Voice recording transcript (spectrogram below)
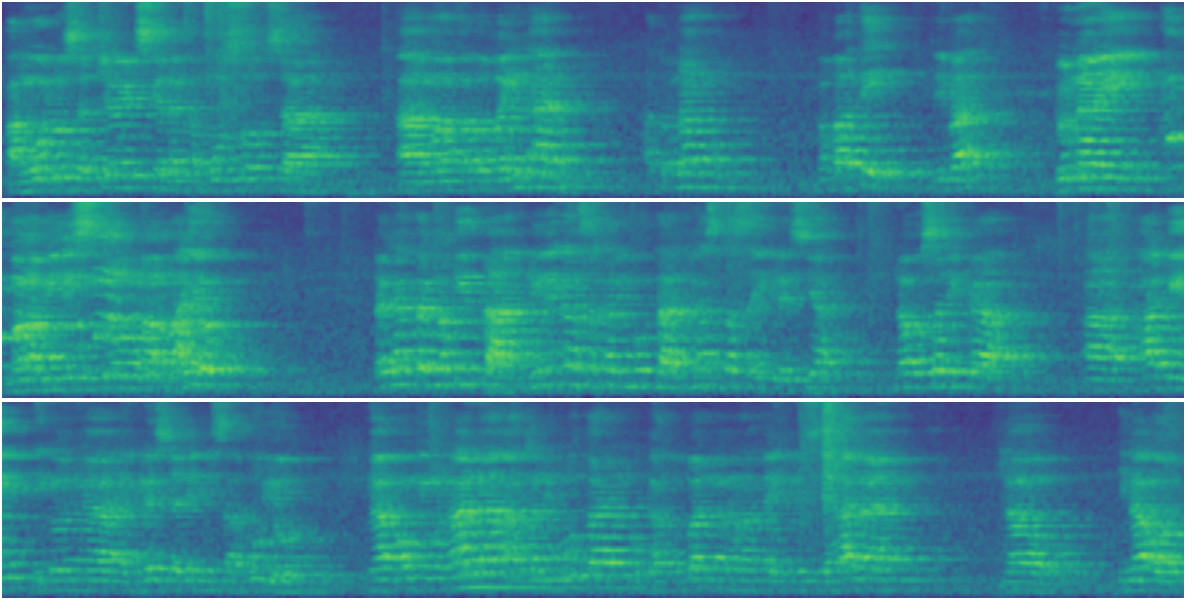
pangulo sa church nga nagkapuso sa ah, mga kababayan ato nang mabati, di ba? Dunay mga ministro nga payo. Daghang makita dili lang sa kalibutan hasta sa iglesia. Na usa ni ka ah, hagit ingon nga iglesia din sa Abuyo nga kung ingon ana ang kalibutan ug ang uban nga mga kaiglesiyahanan na hinaot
